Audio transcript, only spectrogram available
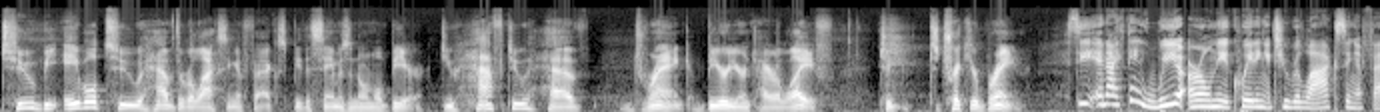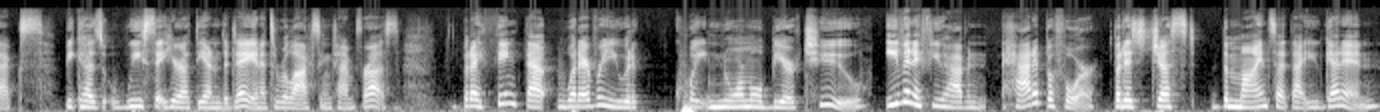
to be able to have the relaxing effects be the same as a normal beer, do you have to have drank beer your entire life to to trick your brain? See, and I think we are only equating it to relaxing effects because we sit here at the end of the day and it's a relaxing time for us. But I think that whatever you would equate normal beer to, even if you haven't had it before, but it's just the mindset that you get in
